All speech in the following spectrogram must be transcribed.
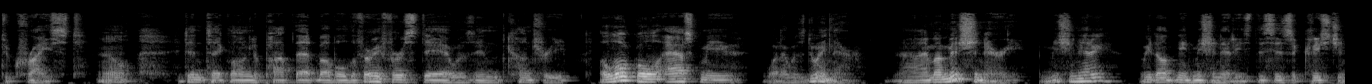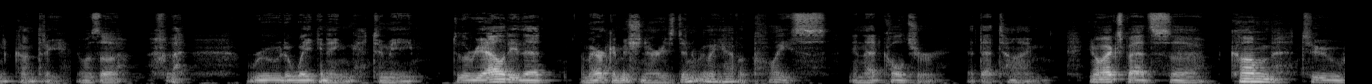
to Christ. Well, it didn't take long to pop that bubble. The very first day I was in country, a local asked me what I was doing there. I'm a missionary. Missionary? We don't need missionaries. This is a Christian country. It was a rude awakening to me, to the reality that American missionaries didn't really have a place in that culture at that time. You know, expats uh, come to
